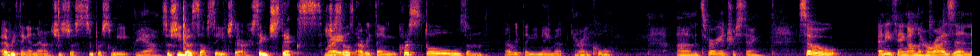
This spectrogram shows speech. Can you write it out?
everything in there, and she's just super sweet. Yeah. So she does sell sage there, sage sticks. right. She sells everything, crystals and everything you name it. All right, cool. Um, it's very interesting. So, anything on the horizon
